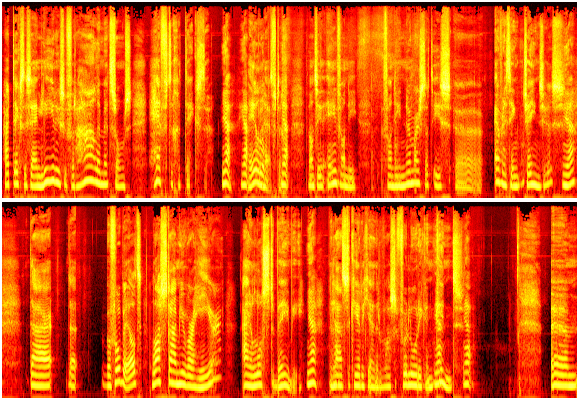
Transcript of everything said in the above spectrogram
Haar teksten zijn lyrische verhalen met soms heftige teksten. Ja, ja. Heel klopt. heftig. Ja. Want in een van die, van die nummers, dat is eh, Everything Changes. Ja. Daar, de, bijvoorbeeld, Last time you were here, I lost a baby. Ja. De ja. laatste keer dat jij er was, verloor ik een Ja. kind. Ja. Ehm,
